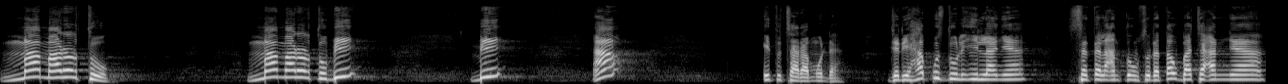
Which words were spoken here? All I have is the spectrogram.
Ma marortu. Ma marortu bi. Bi. Hah? Itu cara mudah. Jadi hapus dulu ilahnya, setelah antum sudah tahu bacaannya,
